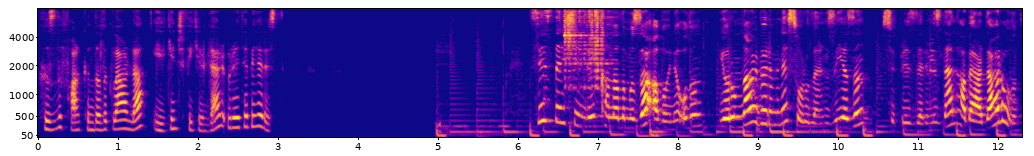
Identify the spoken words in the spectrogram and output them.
hızlı farkındalıklarla ilginç fikirler üretebiliriz. Siz de şimdi kanalımıza abone olun, yorumlar bölümüne sorularınızı yazın, sürprizlerimizden haberdar olun.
